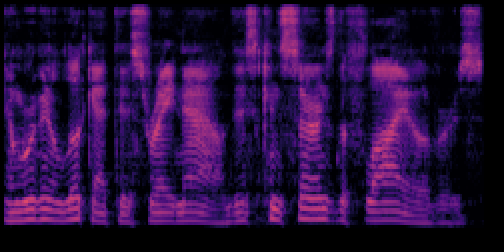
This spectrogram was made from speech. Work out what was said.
and we're going to look at this right now. This concerns the flyovers.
